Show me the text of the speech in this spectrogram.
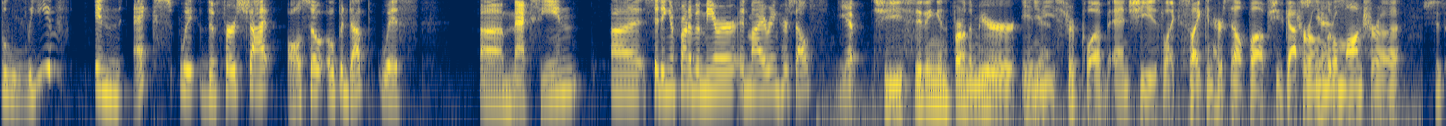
believe in X, the first shot also opened up with uh, Maxine uh, sitting in front of a mirror admiring herself. Yep. She's sitting in front of the mirror in Yeah. the strip club and she's like psyching herself up. She's got her own little mantra. She says,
